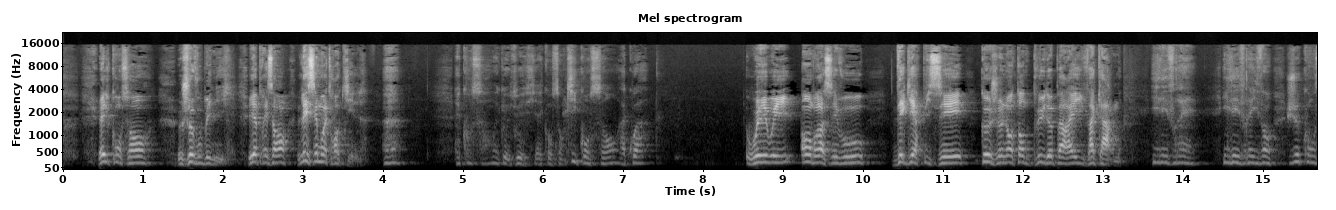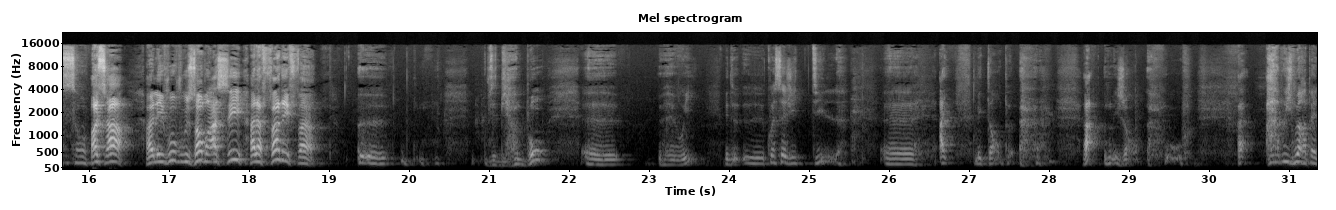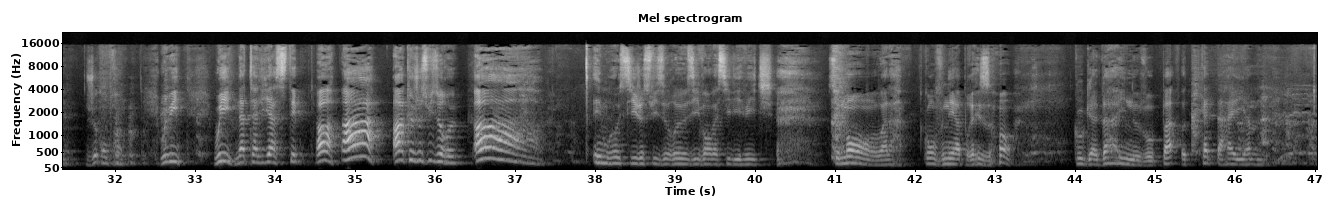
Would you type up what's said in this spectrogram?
Elle consent, je vous bénis. Et à présent, laissez-moi tranquille. Hein Elle consent, elle consent. Qui consent À quoi Oui, oui, embrassez-vous, déguerpissez, que je n'entende plus de pareil vacarme. Il est vrai, il est vrai, Yvan, je consens. Ah ça Allez-vous vous embrasser à la fin des fins Euh. Vous êtes bien bon Euh. euh oui. Mais de quoi s'agit-il? Euh, Aïe, mes tempes. Ah, mes jambes. Ah oui, je me rappelle, je comprends. Oui, oui, oui, Natalia c'était... Ah, ah, ah, que je suis heureux. Ah Et moi aussi, je suis heureuse, Ivan Vassilievitch. Seulement, voilà, convenez à présent qu'Ougadai ne vaut pas Otkataï.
